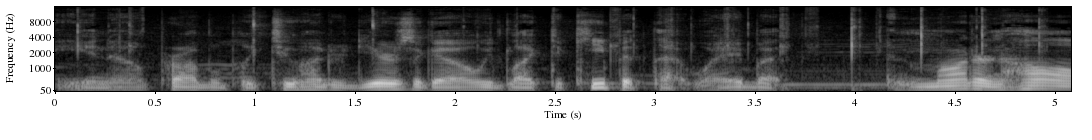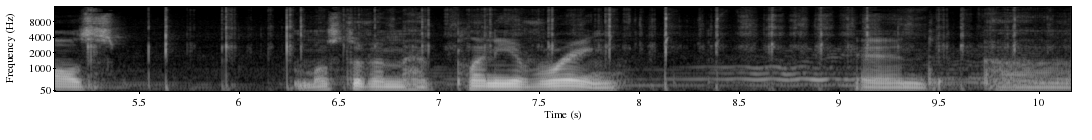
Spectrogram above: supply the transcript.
You know, probably 200 years ago, we'd like to keep it that way, but in modern halls, most of them have plenty of ring, and uh,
